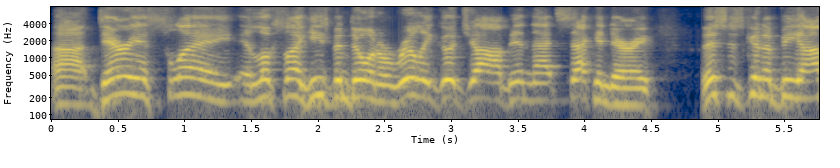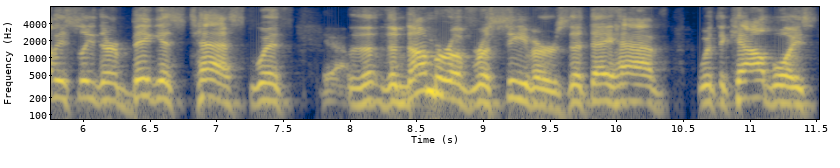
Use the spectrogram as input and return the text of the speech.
uh, Darius Slay, it looks like he's been doing a really good job in that secondary. This is going to be obviously their biggest test with yeah. the, the number of receivers that they have with the Cowboys.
